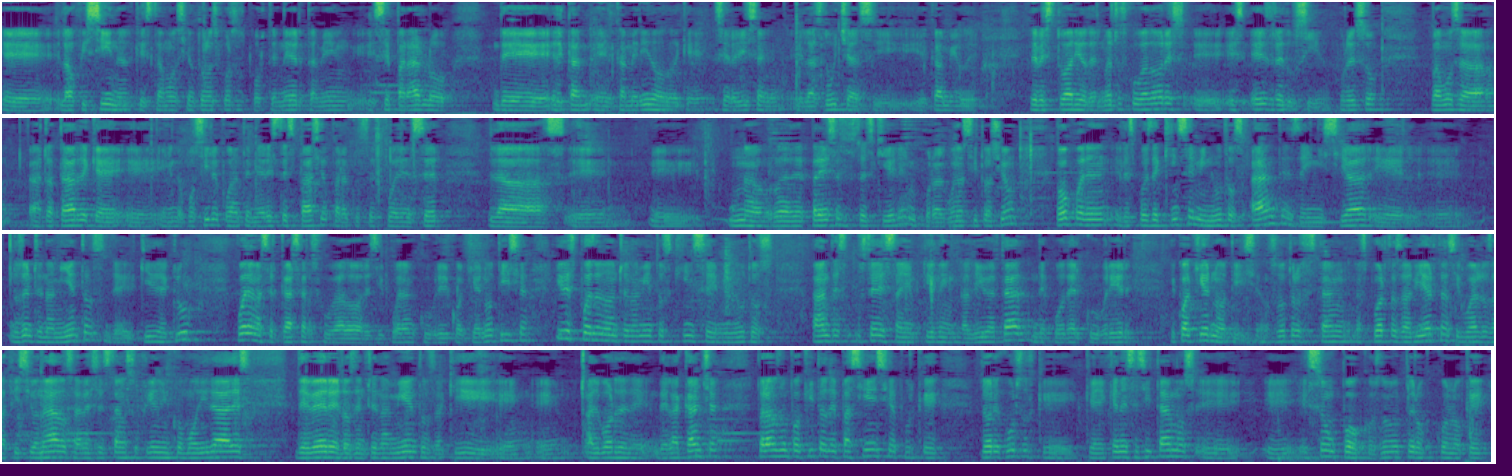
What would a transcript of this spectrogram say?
eh, la oficina, que estamos haciendo todos los esfuerzos por tener, también separarlo del de el camerino donde que se realizan las duchas y, el cambio de, vestuario de nuestros jugadores, es, es reducido. Por eso vamos a, tratar de que en lo posible puedan tener este espacio para que ustedes puedan ser las, eh, eh, una rueda de prensa si ustedes quieren por alguna situación o pueden después de 15 minutos antes de iniciar eh, los entrenamientos del kit del club pueden acercarse a los jugadores y puedan cubrir cualquier noticia y después de los entrenamientos 15 minutos antes ustedes también tienen la libertad de poder cubrir cualquier noticia. Nosotros están las puertas abiertas, igual los aficionados a veces están sufriendo incomodidades de ver eh, los entrenamientos aquí al borde de, la cancha, pero un poquito de paciencia porque los recursos que, necesitamos eh, eh, son pocos, ¿no? pero con lo que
